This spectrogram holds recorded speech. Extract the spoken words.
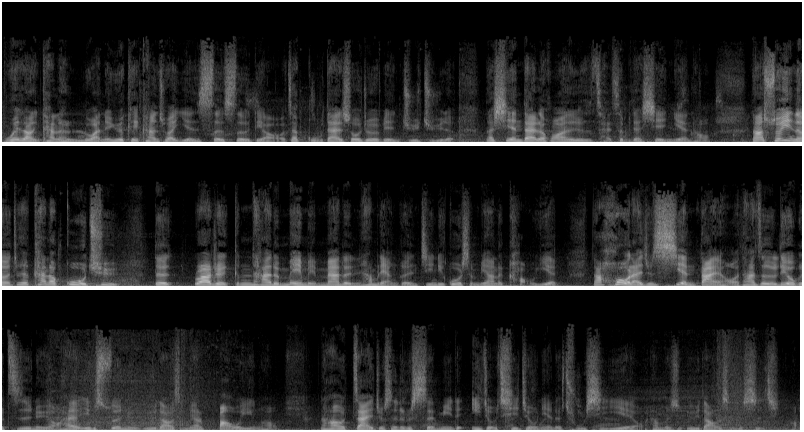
不会让你看得很乱的，因为可以看出来颜色色调，在古代的时候就有点橘橘的，那现代的话呢，就是彩色比较鲜艳哈。那所以呢，就是看到过去的 Roger 跟他的妹妹 Madeline，他们两个人经历过什么样的考验，那后来就是现代哈，他这个六个子女哦，还有一个孙女遇到什么样的报应哈。然后再就是那个神秘的1979年的除夕夜哦，他们是遇到了什么事情哈？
